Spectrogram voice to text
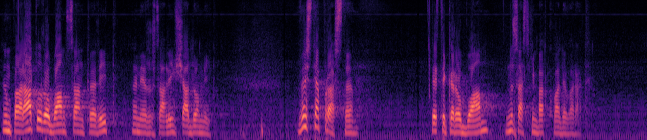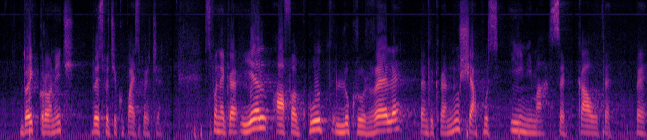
Împăratul Roboam s-a întărit în Ierusalim și a domnit. Vestea proastă este că Roboam nu s-a schimbat cu adevărat. 2 Cronici, 12 cu 14. Spune că el a făcut lucruri rele pentru că nu și-a pus inima să caute pe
